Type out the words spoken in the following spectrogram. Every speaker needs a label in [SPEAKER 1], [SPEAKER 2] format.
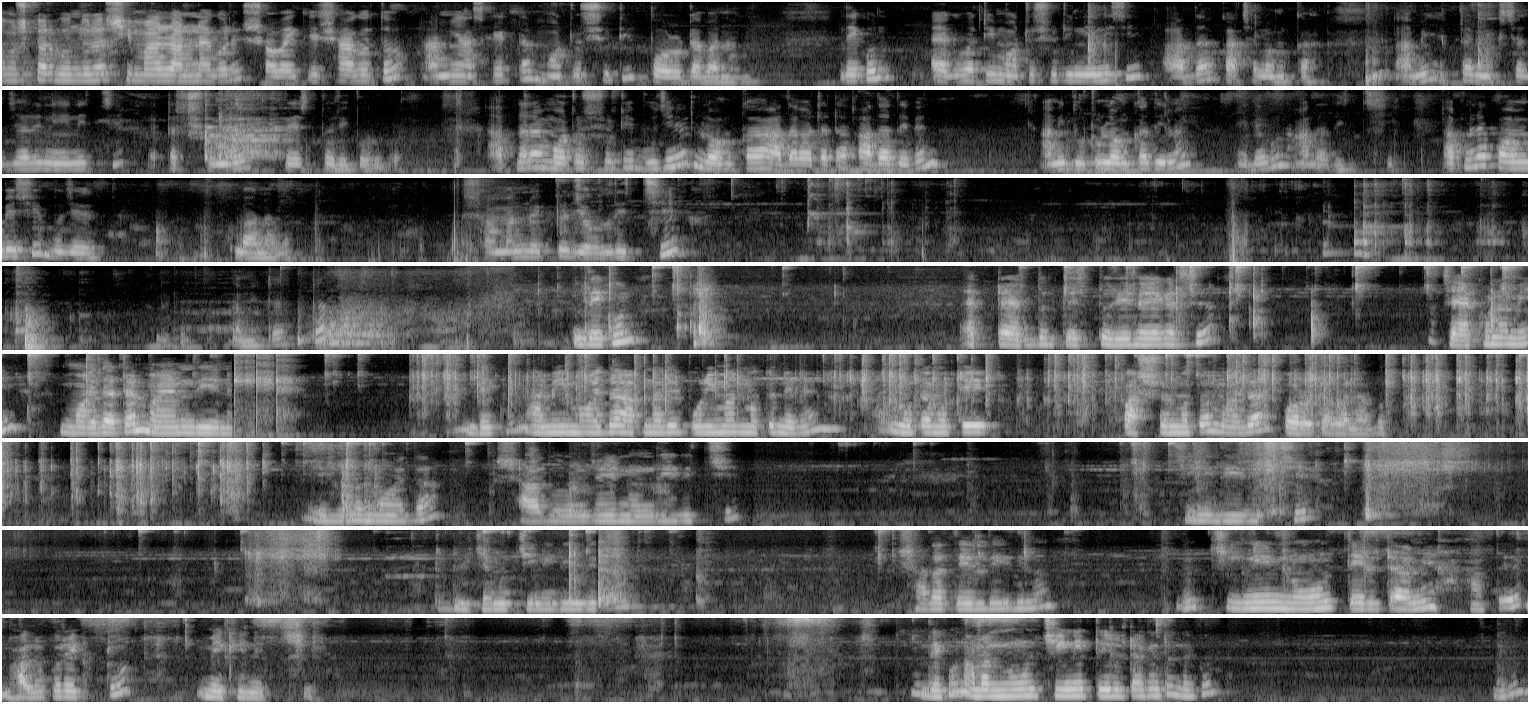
[SPEAKER 1] নমস্কার বন্ধুরা, সীমার রান্নাঘরে সবাইকে স্বাগত। আমি আজকে একটা মটরশুঁটির পরোটা বানাবো। দেখুন, এক বাটি মটরশুঁটি নিয়ে নিচ্ছি আদা, কাঁচা লঙ্কা। আমি একটা মিক্সার জারে নিয়ে নিচ্ছি, একটা সুন্দর পেস্ট তৈরি করব। আপনারা মটরশুঁটি বুঝে লঙ্কা, আদা বাটাটা আদা দেবেন। আমি দুটো লঙ্কা দিলাম, এই দেখুন, আদা দিচ্ছি। আপনারা কম বেশি বুঝে বানাবেন। সামান্য একটু জল দিচ্ছি। আমি এটা একটা দেখুন, একটা একদম পেস্ট তৈরি হয়ে গেছে। আচ্ছা এখন আমি ময়দাটা ময়াম দিয়ে নেব। দেখুন, আমি ময়দা আপনাদের পরিমাণ মতো নেবেন। মোটামুটি পাঁচশোর মতো ময়দার পরোটা বানাবো। এগুলো ময়দা, স্বাদ অনুযায়ী নুন দিয়ে দিচ্ছি। চিনি দিয়ে দিচ্ছি। দুই চামচ চিনি দিয়ে দিলাম। সাদা তেল দিয়ে দিলাম। চিনি, নুন, তেলটা আমি হাতে ভালো করে একটু মেখে নিচ্ছি। দেখুন, আমার নুন, চিনি, তেলটা কিন্তু দেখুন। দেখুন।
